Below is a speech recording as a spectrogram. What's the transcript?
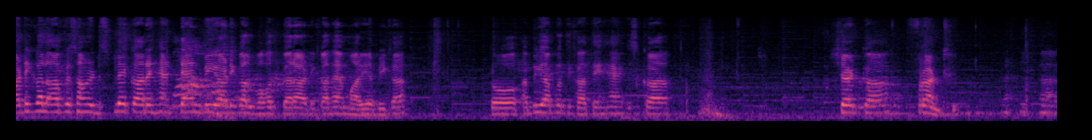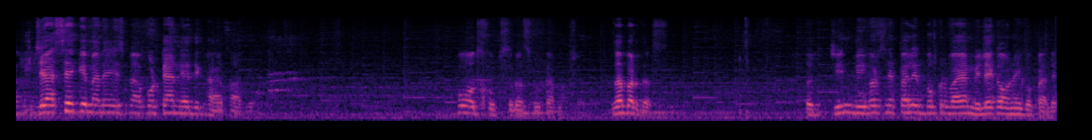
आर्टिकल आपके सामने डिस्प्ले कर रहे हैं टेन बी आर्टिकल बहुत प्यारा आर्टिकल है मारिया बी का। तो अभी आपको दिखाते हैं इसका शर्ट का फ्रंट जैसे कि मैंने इसमें आपको टेन ए दिखाया था आगे। बहुत खूबसूरत सूट है माशा ज़बरदस्त। तो जिन व्यूवर्स ने पहले बुक करवाया, मिलेगा उन्हीं को पहले।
